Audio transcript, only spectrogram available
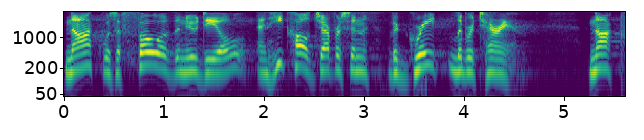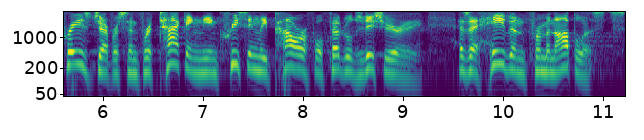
Nock was a foe of the New Deal, and he called Jefferson the great libertarian. Nock praised Jefferson for attacking the increasingly powerful federal judiciary as a haven for monopolists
